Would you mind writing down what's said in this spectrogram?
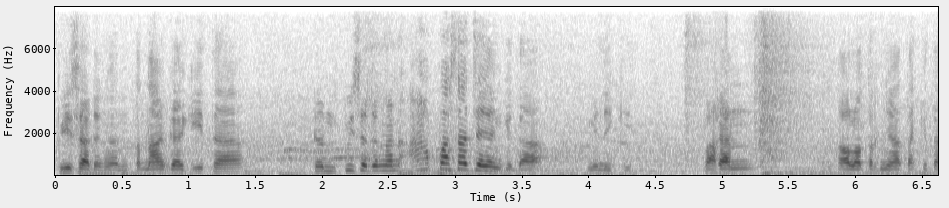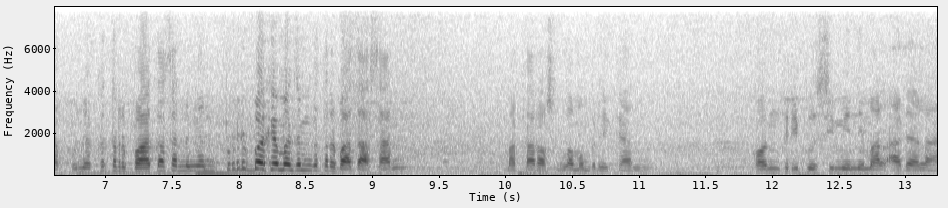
bisa dengan tenaga kita, dan bisa dengan apa saja yang kita miliki. Bahkan kalau ternyata kita punya keterbatasan dengan berbagai macam keterbatasan, maka Rasulullah memberikan kontribusi minimal adalah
